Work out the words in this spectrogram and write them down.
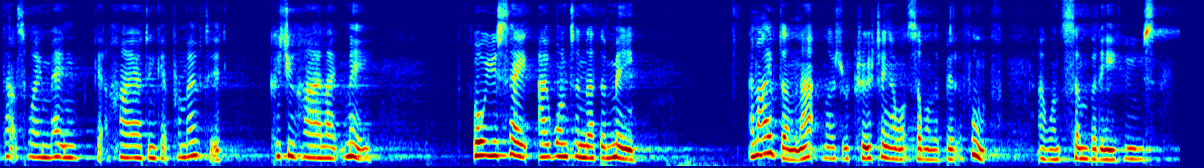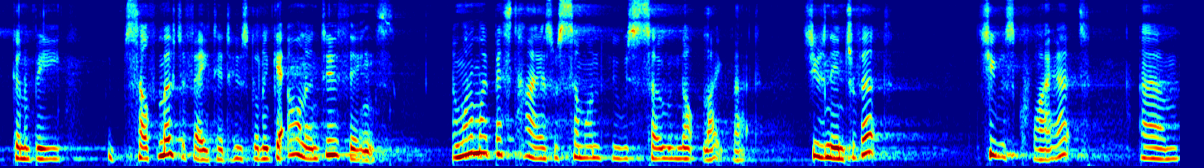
that's why men get hired and get promoted, because you hire like me. Or you say, I want another me. And I've done that when I was recruiting. I want someone with a bit of oomph. I want somebody who's going to be self motivated, who's going to get on and do things. And one of my best hires was someone who was so not like that. She was an introvert, she was quiet, um,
